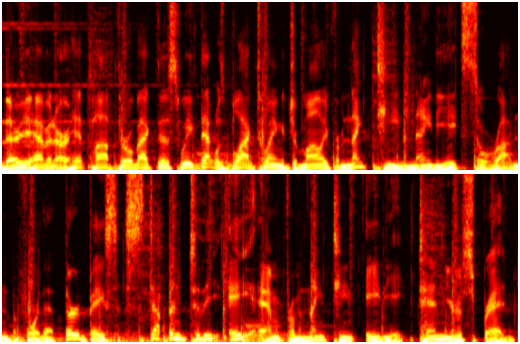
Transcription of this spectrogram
There you have it, our hip hop throwback this week. That was Black Twang and Jahmali from 1998, So Rotten. Before that, Third Bass, Step to the AM from 1988, 10 year spread.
